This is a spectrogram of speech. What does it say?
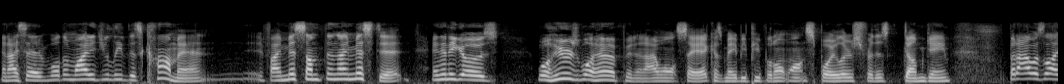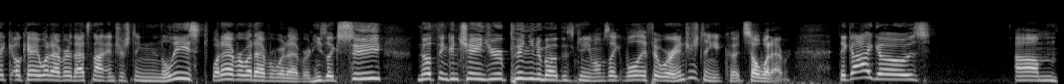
And I said, "Well, then why did you leave this comment? If I missed something, I missed it." And then he goes, "Well, here's what happened," and I won't say it because maybe people don't want spoilers for this dumb game. But I was like, okay, whatever. That's not interesting in the least. Whatever, whatever, whatever. And he's like, see, nothing can change your opinion about this game. I was like, well, if it were interesting, it could. So whatever. The guy goes, um,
